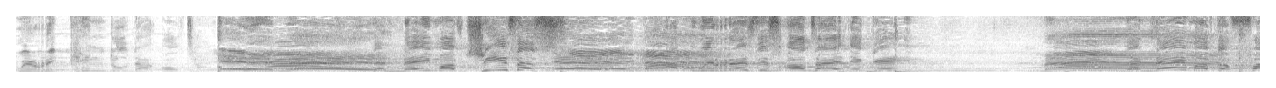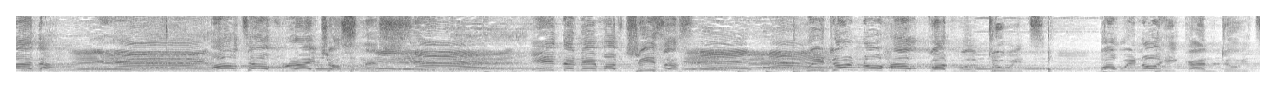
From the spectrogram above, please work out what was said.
We rekindle that altar. Amen. The name of Jesus. Amen. And we raise this altar again. Amen. The name of the Father. Amen. Altar of righteousness. Amen. In the name of Jesus. Amen. We don't know how God will do it, but we know He can do it.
